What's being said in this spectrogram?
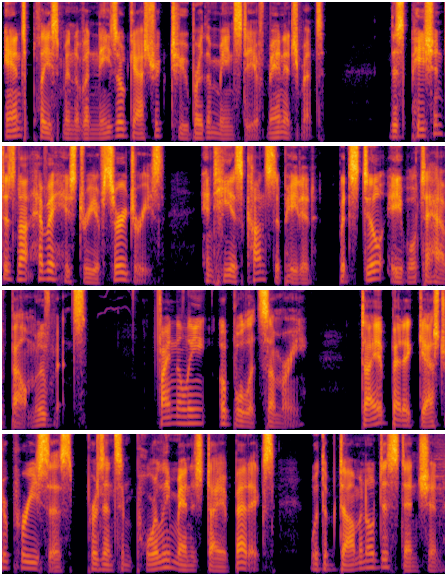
and placement of a nasogastric tube are the mainstay of management. This patient does not have a history of surgeries, and he is constipated, but still able to have bowel movements. Finally, a bullet summary. Diabetic gastroparesis presents in poorly managed diabetics with abdominal distension,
